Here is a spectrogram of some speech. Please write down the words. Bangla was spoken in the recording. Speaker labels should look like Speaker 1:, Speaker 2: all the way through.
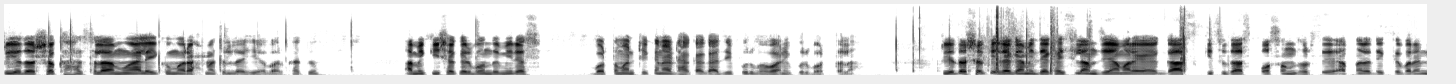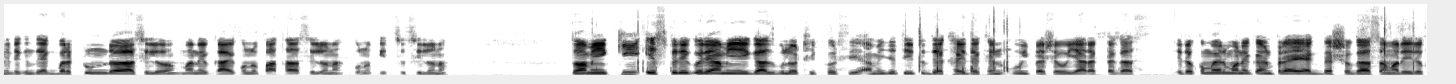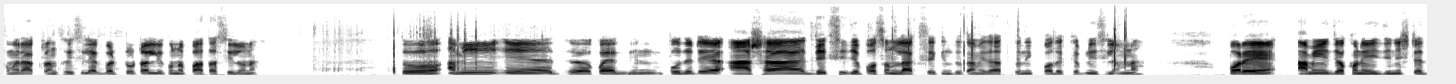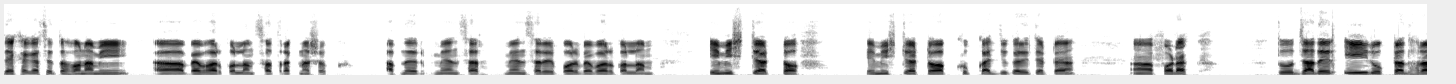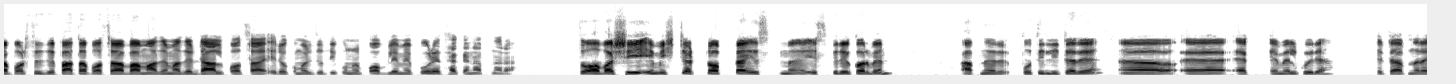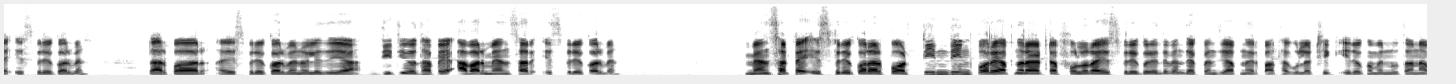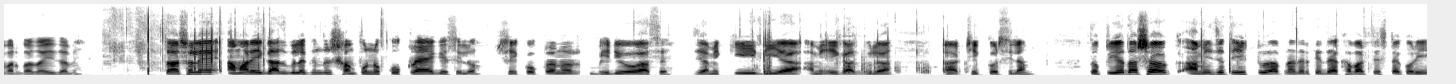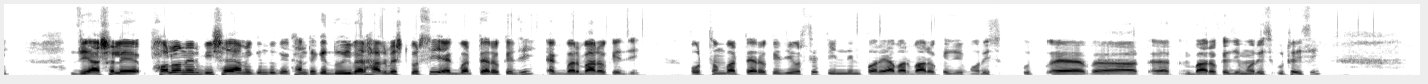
Speaker 1: প্রিয় দর্শক, আসসালামু আলাইকুম রহমতুল্লাহি আবরকাত আমি কৃষকের বন্ধু মিরাজ, বর্তমান ঠিকানা ঢাকা গাজীপুর, ভবানীপুর, বটতলা। প্রিয় দর্শক, এর আগে আমি দেখাইছিলাম যে আমার গাছ, কিছু গাছ পছন্দ ধরছে আপনারা দেখতে পারেন। এটা কিন্তু একবারে টুন্ডা ছিল মানে গায়ে কোনো পাতা ছিল না, কোনো কিচ্ছু ছিল না। তো আমি কি স্প্রে করে আমি এই গাছগুলো ঠিক করছি? আমি যদি একটু দেখাই, দেখেন, ওই পাশে ওই আর একটা গাছ। এরকমের মনে করেন প্রায় এক দেড়শো গাছ আমার এরকমের আক্রান্ত হয়েছিল। একবার টোটালি কোনো পাতা ছিল না। তো আমি কয়েকদিন প্রজেক্টে আসা দেখছি যে পছন্দ লাগছে, কিন্তু আমি তাৎক্ষণিক পদক্ষেপ নিয়েছিলাম না। পরে আমি যখন এই জিনিসটা দেখা গেছে, তখন আমি ব্যবহার করলাম ছত্রাকনাশক। আপনার ম্যানসার, ম্যানসারের পর ব্যবহার করলাম এমিস্টার টপ এমিস্টার টপ খুব কার্যকারিতা একটা প্রোডাক্ট তো যাদের এই রোগটা ধরা পড়ছে যে পাতা পচা বা মাঝে মাঝে ডাল পচা এরকমের যদি কোনো প্রবলেমে পড়ে থাকেন আপনারা, তো অবশ্যই এমিস্টার টপটা স্প্রে করবেন। আপনার প্রতি লিটারে এক এম এল কইরা এটা আপনারা স্প্রে করবেন। তারপর স্প্রে করবেন হইলে যে দ্বিতীয় ধাপে আবার ম্যানসার স্প্রে করবেন। ম্যানসারটা স্প্রে করার পর তিন দিন পরে আপনারা একটা ফ্লোরা স্প্রে করে দেবেন। দেখবেন যে আপনার পাতাগুলো ঠিক এরকমের নূতন আবার গজাই যাবে। তো আসলে আমার এই গাছগুলো কিন্তু সম্পূর্ণ কোকড়ায় গেছিল। সেই কোকড়ানোর ভিডিও আছে যে আমি কি দিয়া আমি এই গাছগুলা ঠিক করছিলাম। তো প্রিয় দর্শক, আমি যদি একটু আপনাদেরকে দেখাবার চেষ্টা করি যে আসলে ফলনের বিষয়ে আমি কিন্তু এখান থেকে দুইবার হারভেস্ট করছি, একবার তেরো কেজি, একবার বারো কেজি। প্রথমবার তেরো কেজি উঠছে, তিন দিন পরে আবার বারো কেজি মরিচ বারো কেজি মরিচ উঠেছি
